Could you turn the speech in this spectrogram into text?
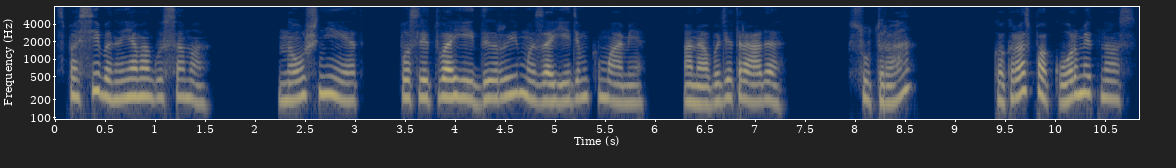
«Спасибо, но я могу сама». «Ну уж нет. После твоей дыры мы заедем к маме. Она будет рада». «С утра?» «Как раз покормит нас.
